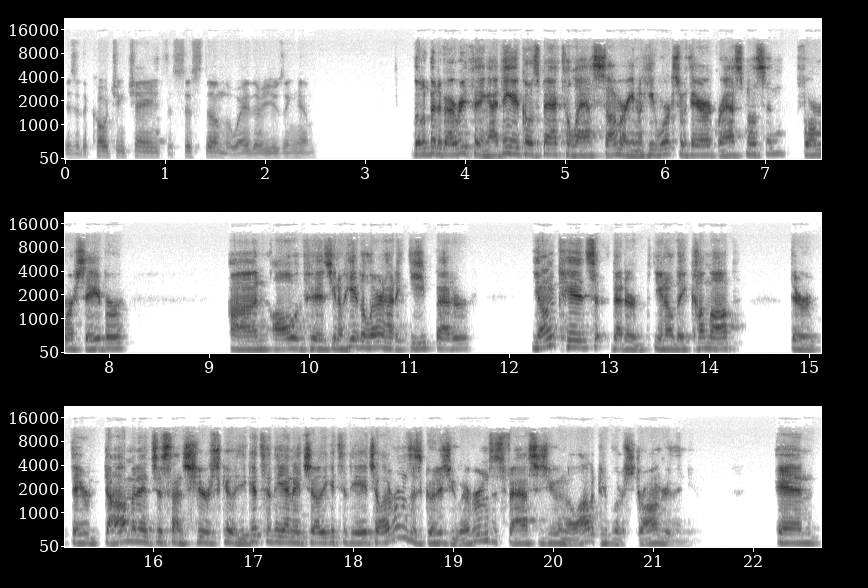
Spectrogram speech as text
Is it the coaching change, the system, the way they're using him? A little bit of everything. I think it goes back to last summer. You know, he works with Erik Rasmussen, former Saber, on all of his. You know, he had to learn how to eat better. Young kids that are, you know, they come up they're they're dominant just on sheer skill. You get to the NHL, you get to the HL, everyone's as good as you, everyone's as fast as you, and a lot of people are stronger than you. And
